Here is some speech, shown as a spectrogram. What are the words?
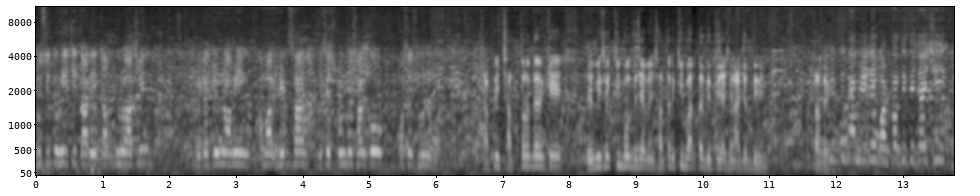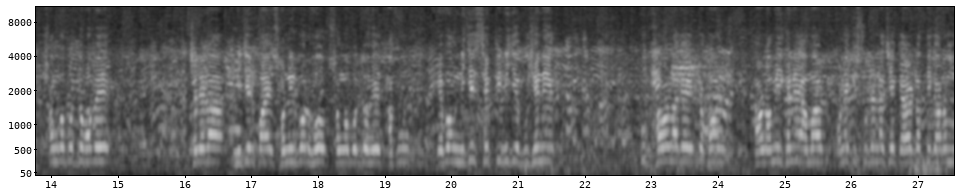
ভূষিত হয়েছি, তার এই কাপগুলো আছে। এটার জন্য আমি আমার head sir S S Kundu স্যারকেও অশেষ ধন্যবাদ। আপনি ছাত্রদেরকে এ বিষয়ে কি বলতে চাইবেন? ছাত্ররা কি বার্তা দিতে চাইছেন আজের দিনে? আজকের দিনে আমি এটাই বার্তা দিতে চাইছি সংঘবদ্ধভাবে ছেলেরা নিজের পায়ে স্বনির্ভর হোক সংঘবদ্ধ হয়ে থাকুক এবং নিজের সেফটি নিজে বুঝে নে খুব ভালো লাগে যখন কারণ আমি এখানে আমার অনেক স্টুডেন্ট আছে ক্যারাটার থেকে আরম্ভ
